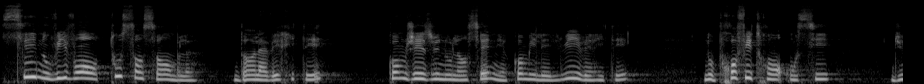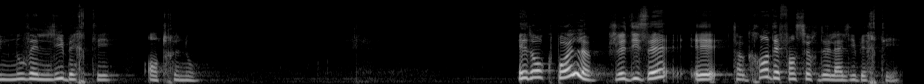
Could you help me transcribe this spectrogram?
Si nous vivons tous ensemble dans la vérité, comme Jésus nous l'enseigne, comme il est lui vérité, nous profiterons aussi d'une nouvelle liberté entre nous. Et donc Paul, je le disais, est un grand défenseur de la liberté.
